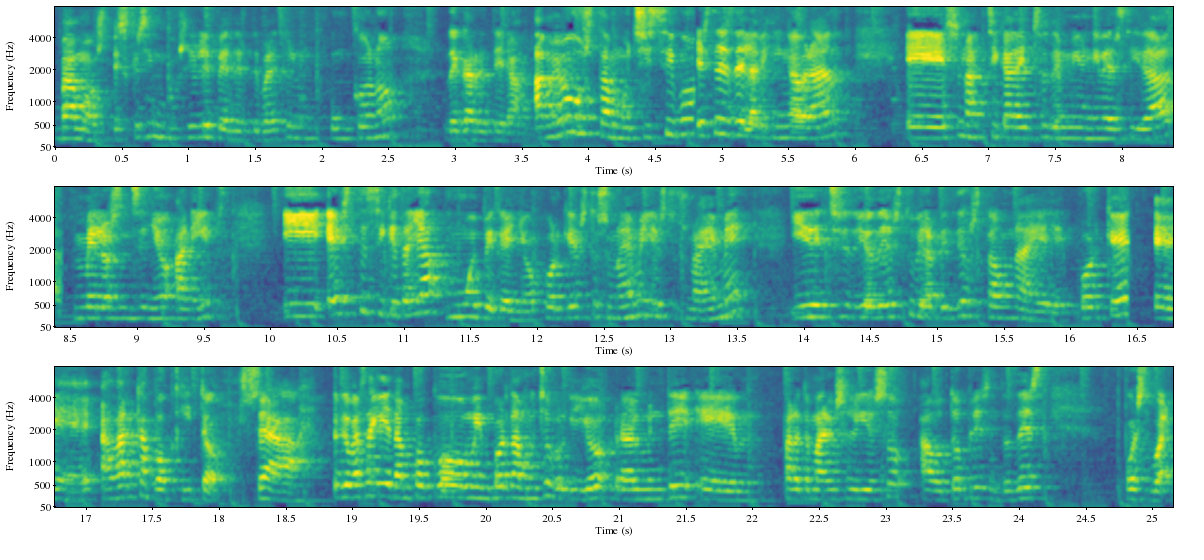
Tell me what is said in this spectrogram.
vamos, es que es imposible perder, te parece un, un cono de carretera. A mí me gusta muchísimo. Este es de la Vikinga Brand, eh, es una chica de hecho de mi universidad, me los enseñó a Nips. Y este sí que talla muy pequeño, porque esto es una M y esto es una M Y de hecho yo de esto hubiera pedido hasta una L Porque eh, abarca poquito, o sea... Lo que pasa es que tampoco me importa mucho porque yo realmente eh, para tomar el sol y eso hago toples. Entonces, pues bueno,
